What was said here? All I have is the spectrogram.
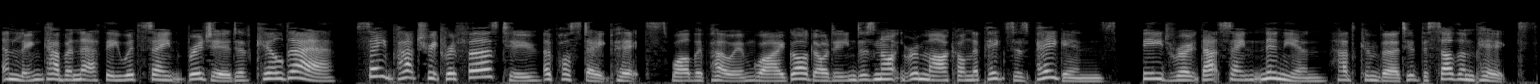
and link Abernethy with Saint Brigid of Kildare. St. Patrick refers to apostate Picts, while the poem Y Gododdin does not remark on the Picts as pagans. Bede wrote that St. Ninian had converted the southern Picts.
